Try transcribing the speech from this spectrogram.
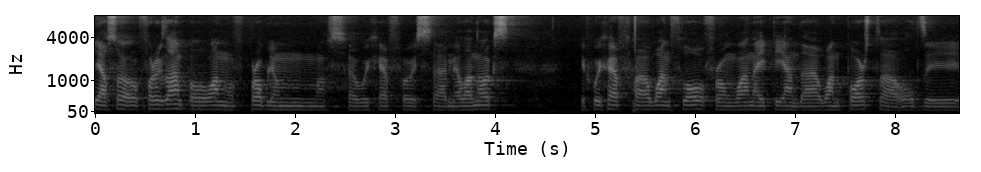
Yeah, so for example, one of problems uh, we have with uh, Mellanox, if we have uh, one flow from one IP and uh, one port, uh, all the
